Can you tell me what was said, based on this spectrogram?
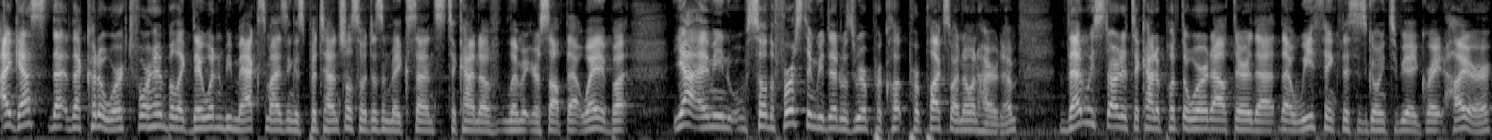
I guess that that could have worked for him, but like they wouldn't be maximizing his potential. So it doesn't make sense to kind of limit yourself that way. But yeah, I mean, so the first thing we did was we were perplexed why no one hired him. Then we started to kind of put the word out there that that we think this is going to be a great hire.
